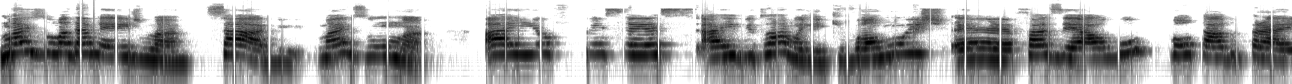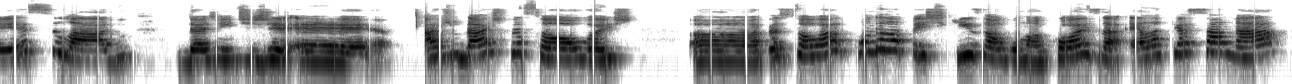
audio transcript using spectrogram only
mais uma da mesma, sabe? Mais uma. Aí eu pensei, aí Vitor, ah, Monique, vamos é, fazer algo voltado para esse lado da gente é, ajudar as pessoas. Uh, a pessoa, quando ela pesquisa alguma coisa, ela quer sanar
